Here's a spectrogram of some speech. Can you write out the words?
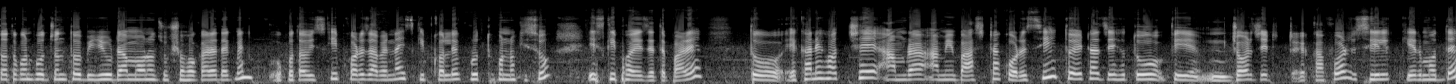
ততক্ষণ পর্যন্ত ভিডিওটা মনোযোগ সহকারে দেখবেন। কোথাও স্কিপ করে যাবেন না। স্কিপ করলে গুরুত্বপূর্ণ কিছু স্কিপ হয়ে যেতে পারে। তো এখানে হচ্ছে আমরা, আমি বাসটা করেছি। তো এটা যেহেতু জর্জেট কাপড়, সিল্কের মধ্যে।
